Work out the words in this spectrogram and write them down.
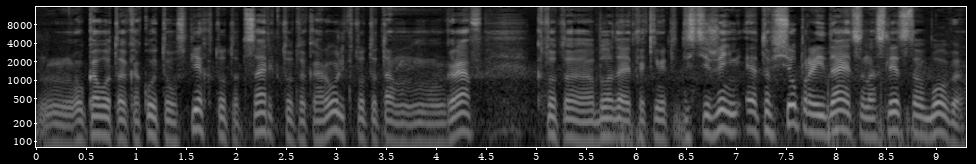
у кого-то какой-то успех, кто-то царь, кто-то король, кто-то там граф, кто-то обладает какими-то достижениями, это все проедается наследство Бога.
